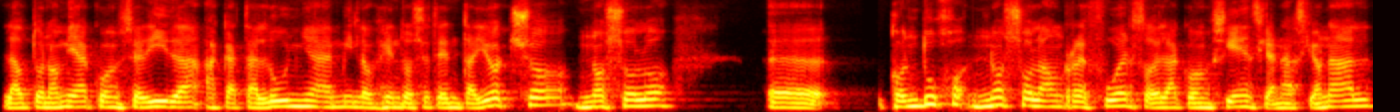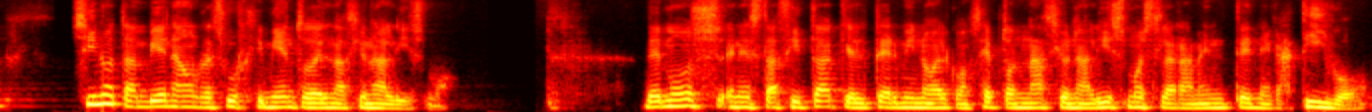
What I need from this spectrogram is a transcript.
La autonomía concedida a Cataluña en 1978 no solo, eh, condujo no solo a un refuerzo de la conciencia nacional, sino también a un resurgimiento del nacionalismo. Vemos en esta cita que el término, el concepto nacionalismo es claramente negativo.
